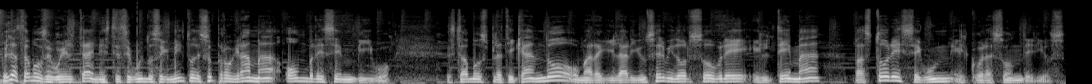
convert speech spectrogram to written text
Pues ya estamos de vuelta en este segundo segmento de su programa Hombres en Vivo. Estamos platicando, Omar Aguilar y un servidor, sobre el tema Pastores según el corazón de Dios.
